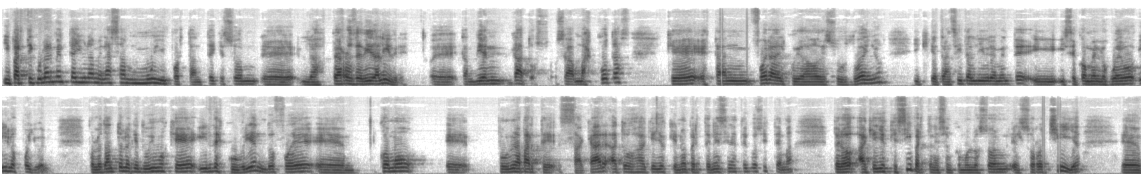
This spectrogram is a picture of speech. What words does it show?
Y particularmente hay una amenaza muy importante que son eh, los perros de vida libre, eh, también gatos, o sea, mascotas que están fuera del cuidado de sus dueños y que transitan libremente y, se comen los huevos y los polluelos. Por lo tanto, lo que tuvimos que ir descubriendo fue eh, cómo, por una parte, sacar a todos aquellos que no pertenecen a este ecosistema, pero aquellos que sí pertenecen, como lo son el zorro chilla, eh,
